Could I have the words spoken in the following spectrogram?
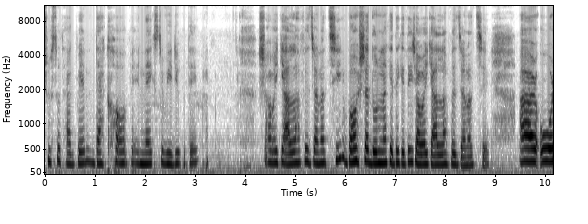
সুস্থ থাকবেন। দেখা হবে নেক্সট ভিডিওতে। সবাইকে আল্লাহ হাফেজ জানাচ্ছি। বর্ষা দোলনা খেতে খেতেই সবাইকে আল্লাহ হাফেজ জানাচ্ছে। আর ওর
